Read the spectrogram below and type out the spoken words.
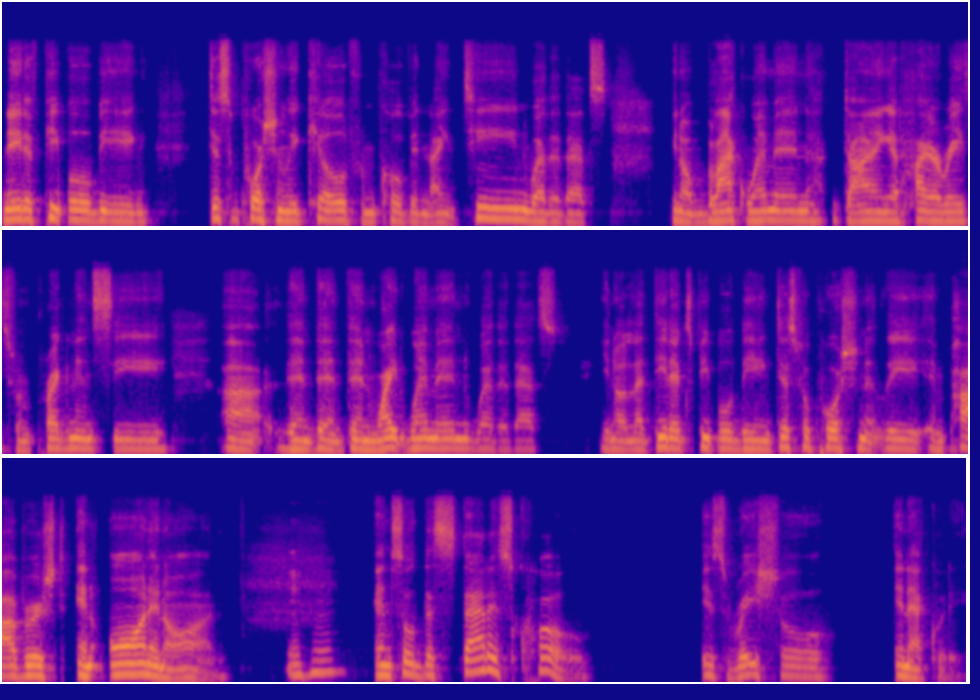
Native people being disproportionately killed from COVID nineteen, whether that's you know Black women dying at higher rates from pregnancy uh, than, than than white women, whether that's you know Latinx people being disproportionately impoverished, and on and on. Mm-hmm. And so the status quo is racial inequity.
